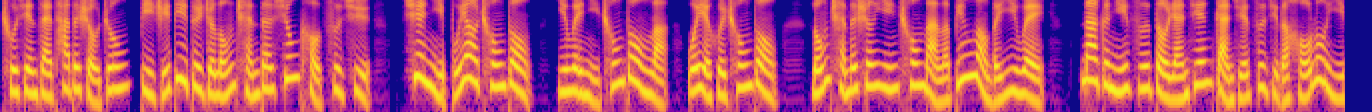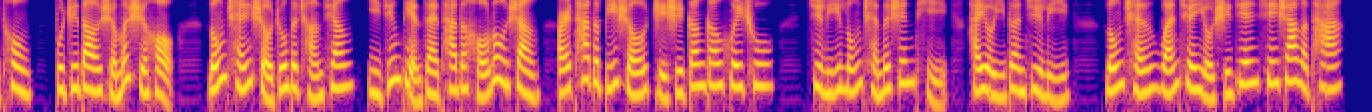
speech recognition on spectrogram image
出现在他的手中，笔直地对着龙晨的胸口刺去。劝你不要冲动，因为你冲动了，我也会冲动。龙晨的声音充满了冰冷的意味。那个女子陡然间感觉自己的喉咙一痛，不知道什么时候，龙晨手中的长枪已经点在他的喉咙上，而他的匕首只是刚刚挥出，距离龙晨的身体还有一段距离，龙晨完全有时间先杀了他。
